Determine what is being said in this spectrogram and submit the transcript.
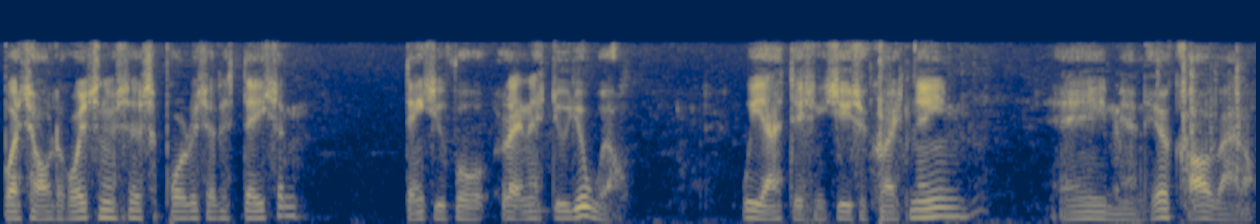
Bless all the listeners and supporters of the station. Thank you for letting us do your will. We ask this in Jesus Christ's name. Amen. Here, Colorado.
